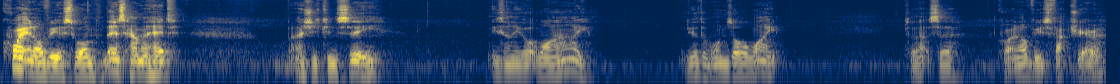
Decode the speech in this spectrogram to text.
quite an obvious one. There's Hammerhead, but as you can see, he's only got one eye. The other one's all white. So that's a quite an obvious factory error.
